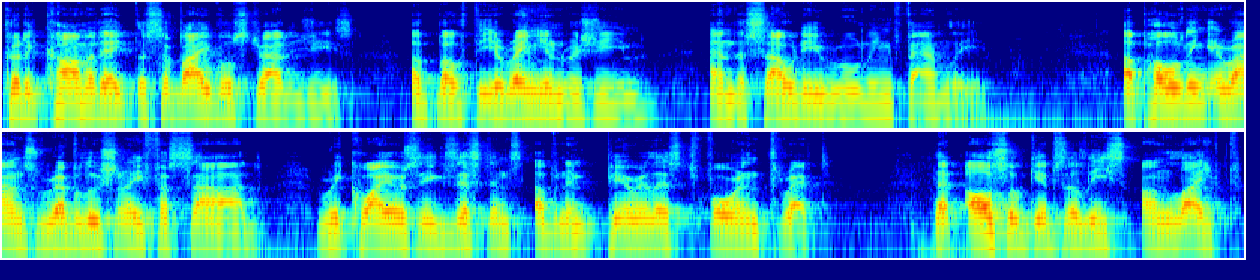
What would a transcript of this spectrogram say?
could accommodate the survival strategies of both the Iranian regime and the Saudi ruling family. Upholding Iran's revolutionary facade requires the existence of an imperialist foreign threat that also gives a lease on life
